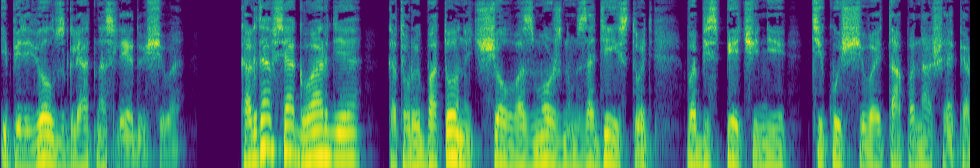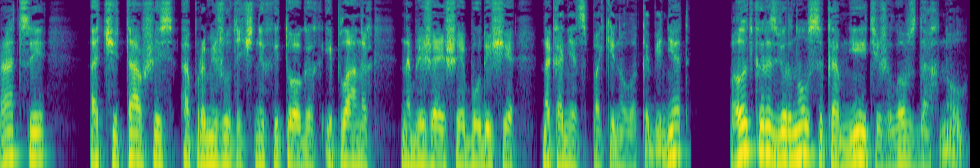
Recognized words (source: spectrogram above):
и перевел взгляд на следующего. Когда вся гвардия которую Батоныч счел возможным задействовать в обеспечении текущего этапа нашей операции, отчитавшись о промежуточных итогах и планах на ближайшее будущее, наконец покинула кабинет, Володька развернулся ко мне и тяжело вздохнул.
